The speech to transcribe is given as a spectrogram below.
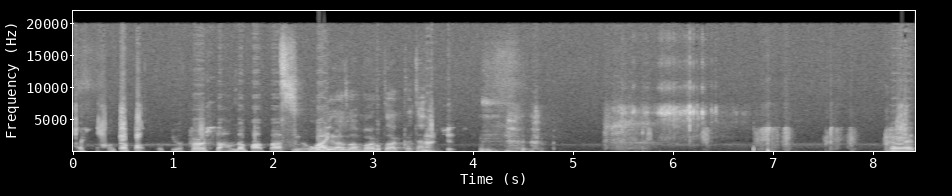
touchdown'da patlatıyor. First down'da patlatmıyor. o biraz Vikings bu- abartı hakikaten. evet.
